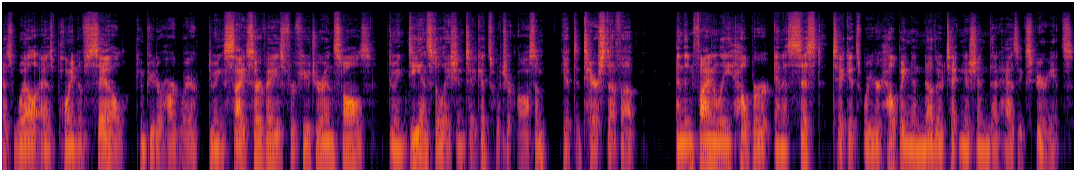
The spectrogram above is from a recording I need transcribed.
as well as point-of-sale computer hardware, doing site surveys for future installs, doing deinstallation tickets, which are awesome, get to tear stuff up, and then finally, helper and assist tickets, where you're helping another technician that has experience.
